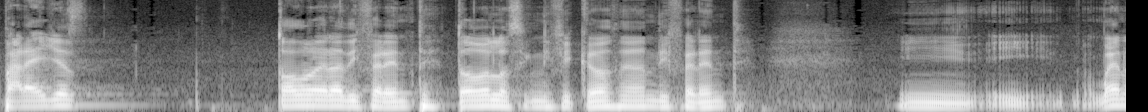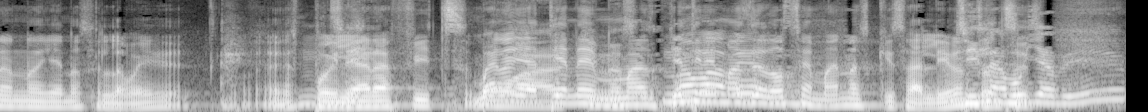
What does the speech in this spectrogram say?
Para ellos todo era diferente, todos los significados eran diferentes. Y, bueno, no, ya no se la voy a spoilear a Fitz. Bueno, ya tiene más, ya tiene más de dos semanas que salió. Sí, la voy a ver.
